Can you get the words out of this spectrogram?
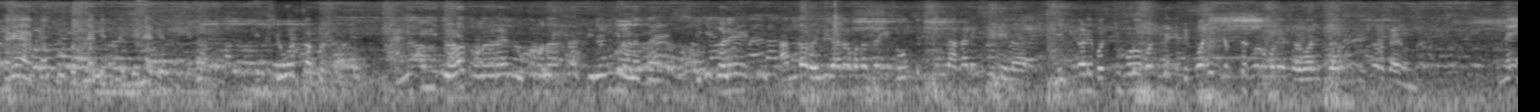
खऱ्या अर्थानं तो बदला घेतला देण्यात येतो. शेवटचा प्रश्न. आणि ती लढत होणार आहे लोक म्हणतात तिरंगी लढत आहे. एकीकडे आमदार रवी राणा म्हणत आहे की दोन ते तीन लाखाने सीट येणार. एकीकडे बच्चू कडू म्हणते की डिपॉझिट जप्त करू म्हणे सर्वांचं. त्याच्यावर काय होणार? नाही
